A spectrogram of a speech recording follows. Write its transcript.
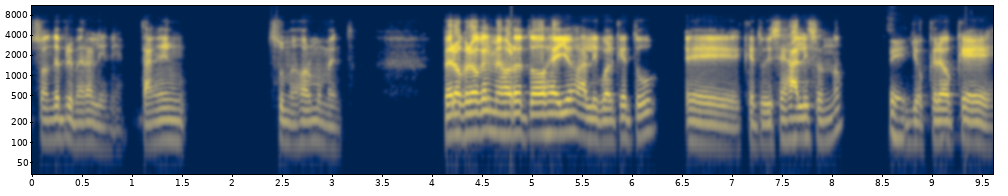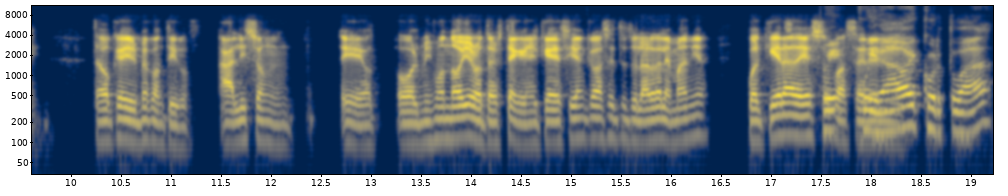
son de primera línea. Están en su mejor momento. Pero creo que el mejor de todos ellos, al igual que tú, eh, que tú dices Allison, ¿no? Sí. Yo creo que tengo que irme contigo. Allison eh, o, o el mismo Neuer o Ter Stegen, el que decían que va a ser titular de Alemania, cualquiera de esos va a ser cuidado el... y Courtois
